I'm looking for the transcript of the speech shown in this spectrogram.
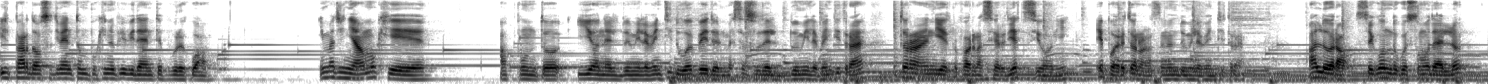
il paradosso diventa un pochino più evidente pure qua. Immaginiamo che appunto io nel 2022 vedo il me stesso del 2023 tornare indietro, fare una serie di azioni e poi ritornare nel 2023. Allora, secondo questo modello,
